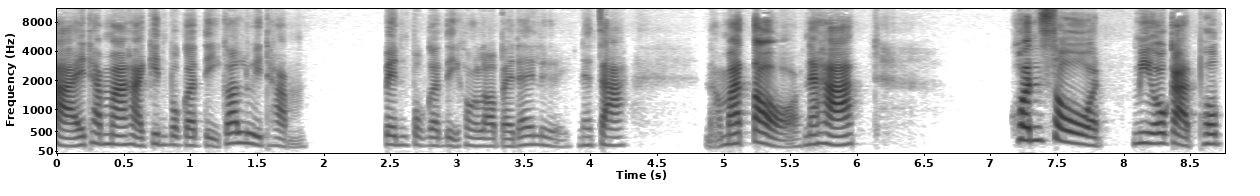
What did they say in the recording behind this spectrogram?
ขายทำมาหากินปกติก็ลุยทำเป็นปกติของเราไปได้เลยนะจ๊ะเนาะมาต่อนะคะ คนโสดมีโอกาสพบ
